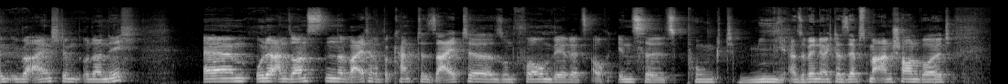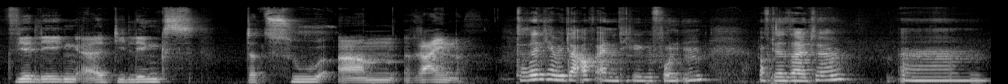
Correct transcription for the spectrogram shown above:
übereinstimmt oder nicht. Ähm, oder ansonsten eine weitere bekannte Seite, so ein Forum wäre jetzt auch incels.me. Also wenn ihr euch das selbst mal anschauen wollt, wir legen äh, die Links dazu ähm, rein. Tatsächlich habe ich da auch einen Artikel gefunden auf der Seite. Ähm,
